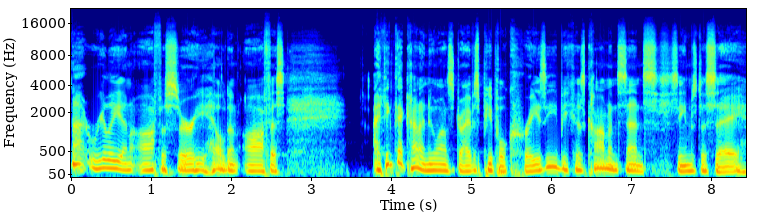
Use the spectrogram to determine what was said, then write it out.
not really an officer. He held an office. I think that kind of nuance drives people crazy because common sense seems to say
